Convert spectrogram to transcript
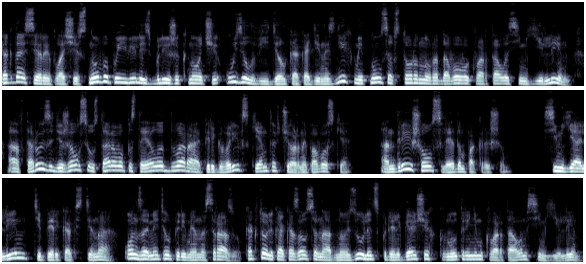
Когда серые плащи снова появились ближе к ночи, Узел видел, как один из них метнулся в сторону родового квартала семьи Лин, а второй задержался у старого постоялого двора, переговорив с кем-то в черной повозке. Андрей шел следом по крышам. Семья Лин теперь как стена. Он заметил перемены сразу, как только оказался на одной из улиц, прилегающих к внутренним кварталам семьи Лин.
